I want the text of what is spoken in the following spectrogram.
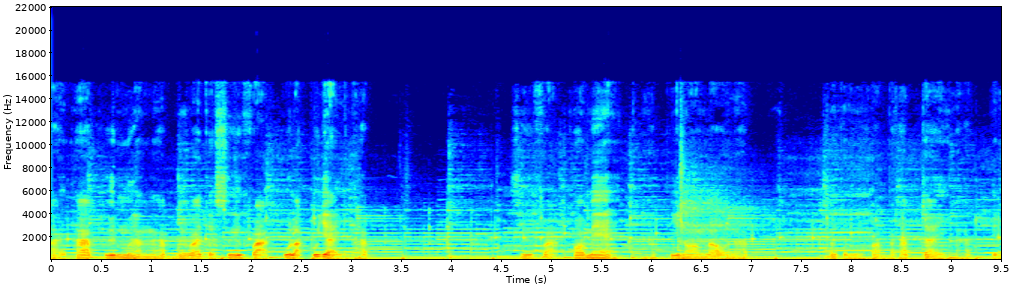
ลายผ้าพื้นเมืองนะครับ ไม่ว่าจะซื้อฝากผู้หลักผู้ใหญ่นะครับ ซื้อฝากพ่อแม่ครับพี่น้องเรานะครับ ก็จะมีความประทับใจนะครับเป็น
